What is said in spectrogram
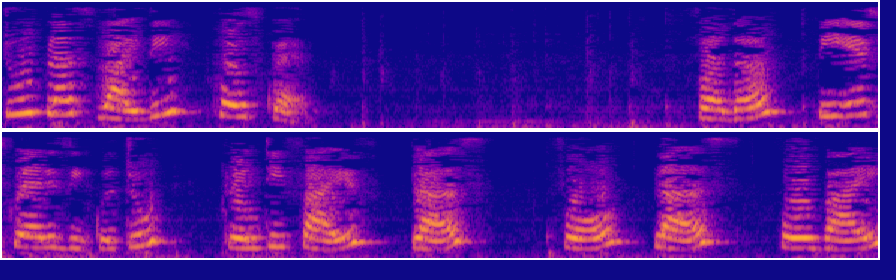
2 plus y the whole square. Further, PA square is equal to 25 plus 4 plus 4y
